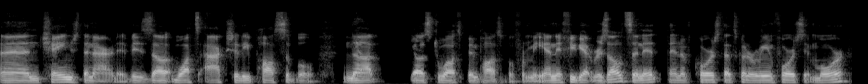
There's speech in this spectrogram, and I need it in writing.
and change the narrative. Is uh, what's actually possible not just what's been possible for me. And if you get results in it then of course that's going to reinforce it more.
